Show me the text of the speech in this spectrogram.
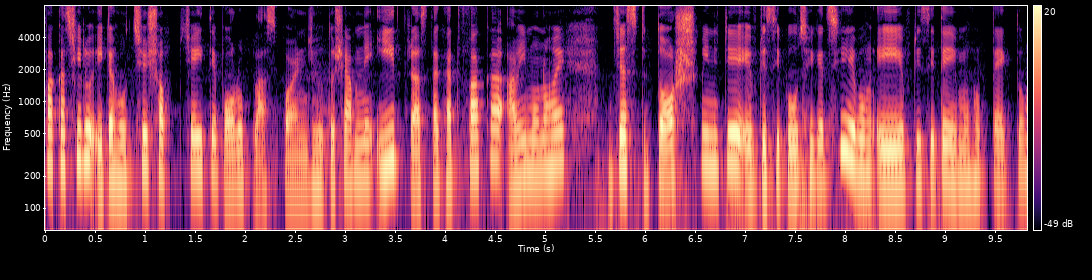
ফাঁকা ছিল, এটা হচ্ছে সবচাইতে বড় প্লাস পয়েন্ট যেহেতু সামনে ঈদ, রাস্তাঘাট ফাঁকা, আমি মনে হয় জাস্ট দশ মিনিটে এফডিসি পৌঁছে গেছি এবং এই এফডিসিতে এই মুহূর্তে একদম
